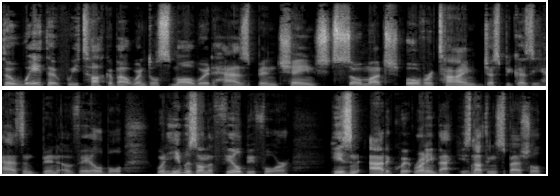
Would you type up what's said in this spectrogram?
the way that we talk about Wendell Smallwood has been changed so much over time, just because he hasn't been available. When he was on the field before, he's an adequate running back. He's nothing special.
